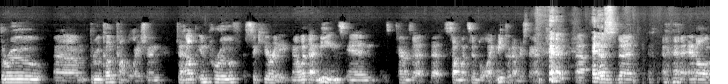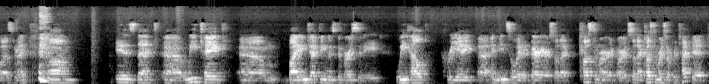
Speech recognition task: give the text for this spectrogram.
through um, through code compilation to help improve security. Now, what that means in terms that, that someone simple like me could understand. Uh, and us. That, and all of us, right? Um, is that uh, we take, um, by injecting this diversity, we help create uh, an insulated barrier so that customer or so that customers are protected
